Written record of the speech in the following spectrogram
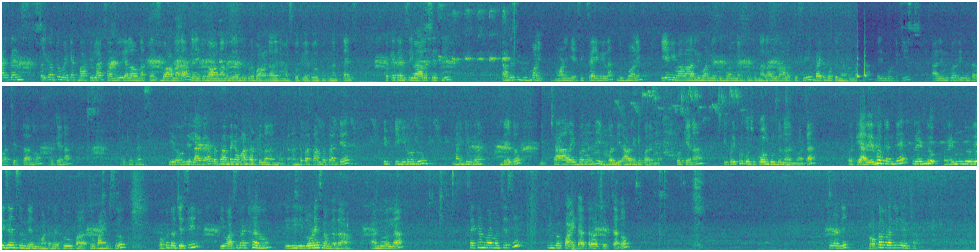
Hi friends welcome to Venkat Bharathi blogs అందరూ ఎలా ఉన్నారు ఫ్రెండ్స్ బాగున్నారా? నేనైతే బాగున్నాను. మీరందరూ కూడా బాగున్నారని మనస్ఫూర్తిగా కోరుకుంటున్నాను ఫ్రెండ్స్ ఓకే ఫ్రెండ్స్ ఇవాళ వచ్చేసి అందరికీ గుడ్ మార్నింగ్ మార్నింగ్ సిక్స్ అయింది కదా? గుడ్ మార్నింగ్ ఏం ఇవాళ అర్లీ మార్నింగ్ గుడ్ మార్నింగ్ అనుకుంటున్నారా? ఇవాళ వచ్చేసి బయట పోతున్నాను అనమాట రేణిగుంటకి. అది ఎందుకో రీజన్ తర్వాత చెప్తాను. ఓకేనా ఓకే ఫ్రెండ్స్ ఈరోజు ఇలాగా ప్రశాంతంగా మాట్లాడుతున్నాను అనమాట అంత ప్రశాంతత అంటే ఫిఫ్టీన్ ఈరోజు నైన్టీన్ కదా? డేటు చాలా ఇబ్బంది అంటే ఇబ్బంది ఆరోగ్యపరంగా. ఓకేనా? ఇప్పుడు ఇప్పుడు కొంచెం కోలుకుంటున్నాను అనమాట ఓకే అది ఎందుకంటే రెండు రెండు రీజన్స్ ఉంది అనమాట టూ టూ పాయింట్స్ ఒకటి వచ్చేసి ఈ వాసు ప్రకారం ఇది లోడ్ వేసినాం కదా అందువల్ల సెకండ్ వన్ వచ్చేసి ఇంకొక పాయింట్ ఆ తర్వాత చెప్తాను. చూడండి మొక్కలు కూడా తీసేసాను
